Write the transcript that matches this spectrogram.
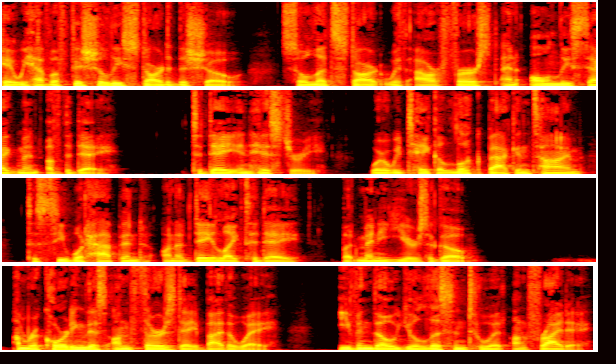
Okay, we have officially started the show, so let's start with our first and only segment of the day Today in History, where we take a look back in time to see what happened on a day like today, but many years ago. I'm recording this on Thursday, by the way, even though you'll listen to it on Friday.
